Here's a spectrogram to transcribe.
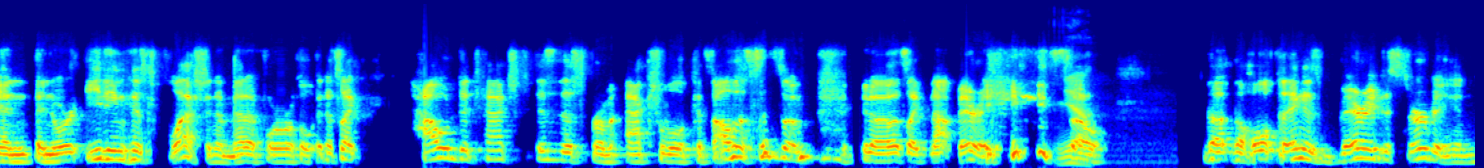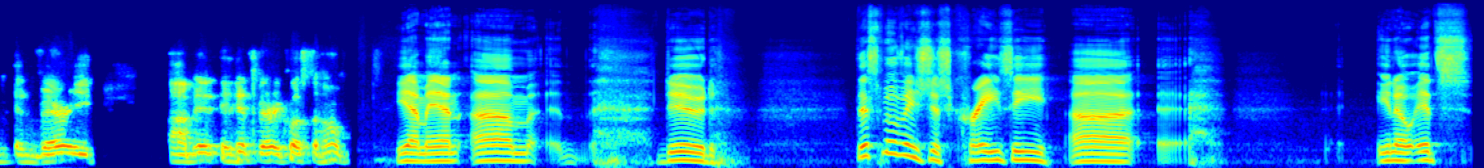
and and we're eating His flesh in a metaphorical. And it's like, how detached is this from actual Catholicism? You know, it's like not very. so. Yeah. The, the whole thing is very disturbing and, and very um, it, it hits very close to home. Yeah, man. Um, dude, this movie is just crazy. Uh, you know, it's,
